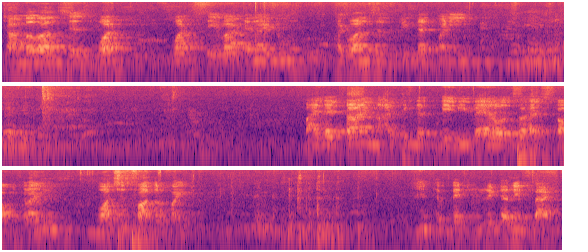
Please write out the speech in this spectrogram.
Jambavan says, What what seva can I do? Bhagavan says, bring that money. By that time, I think that baby bear also had stopped crying, watch his father fight. they return it back.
